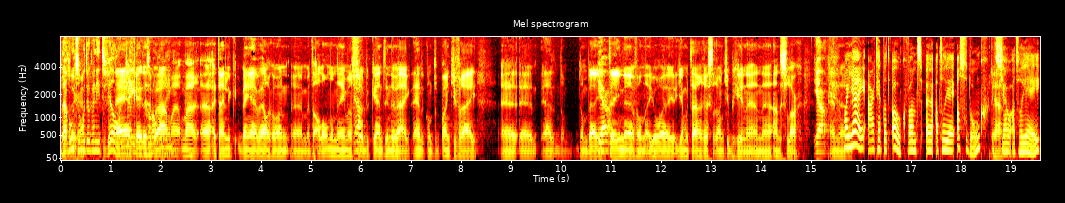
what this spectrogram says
daar moet, ze moet ook weer niet te veel Nee, oké, kleding dat is ook waar. Maar, maar eh, uiteindelijk ben jij wel gewoon eh, met alle ondernemers Ja. bekend in de wijk. Hè, er komt een pandje vrij. Eh, eh, ja, dan, dan ben je Ja. meteen eh, van, joh, jij moet daar een restaurantje beginnen en eh, aan de slag. Ja, En, Maar jij, Aart, hebt dat ook. Want eh, Atelier Asseldonk, dat Ja. is jouw atelier.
